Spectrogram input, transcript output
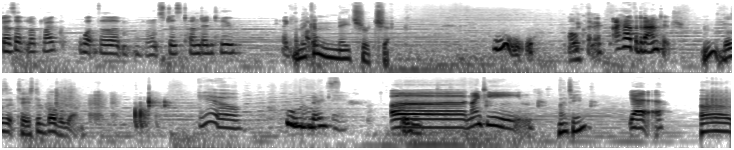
Does it look like what the monsters turned into? Like the Make a nature check. Ooh. Okay. I have advantage. Does it taste of bubblegum? Ew. Ooh, nice. Uh, 19. 19. Yeah. Uh,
